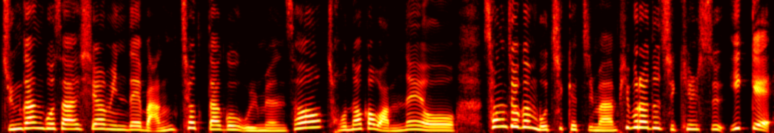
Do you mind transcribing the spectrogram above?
중간고사 시험인데 망쳤다고 울면서 전화가 왔네요. 성적은 못 지켰지만 피부라도 지킬 수 있게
